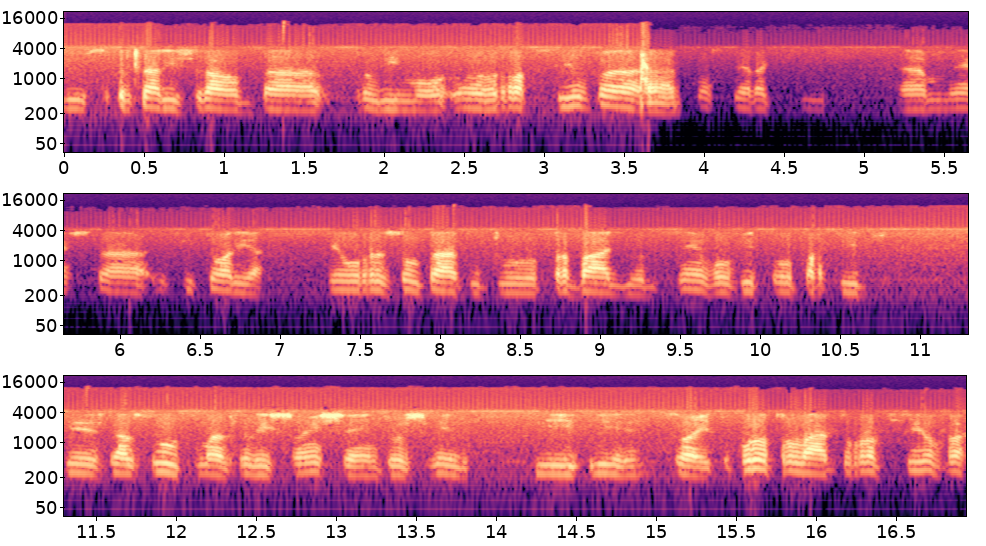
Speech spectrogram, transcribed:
e o secretário-geral da Frelimo, Roque Silva, considera que um, esta vitória é o resultado do trabalho desenvolvido pelo partido desde as últimas eleições em 2018. Por outro lado, Roque Silva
